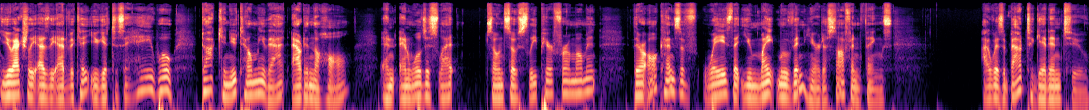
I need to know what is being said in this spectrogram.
you actually, as the advocate, you get to say, hey, whoa, doc, can you tell me that out in the hall? And, and we'll just let so and so sleep here for a moment. There are all kinds of ways that you might move in here to soften things. I was about to get into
